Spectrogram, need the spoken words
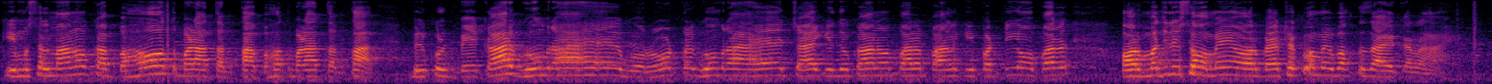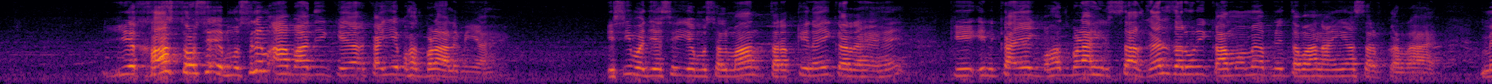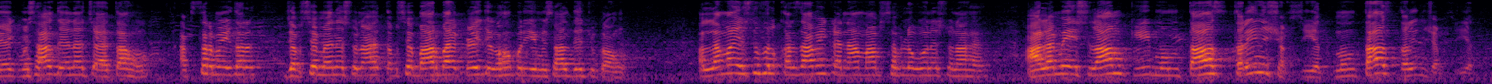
کہ مسلمانوں کا بہت بڑا طبقہ، بہت بڑا طبقہ بالکل بیکار گھوم رہا ہے، وہ روڈ پر گھوم رہا ہے، چائے کی دکانوں پر، پان کی پٹیوں پر اور مجلسوں میں اور بیٹھکوں میں وقت ضائع کر رہا ہے۔ یہ خاص طور سے مسلم آبادی کا یہ بہت بڑا المیہ ہے۔ اسی وجہ سے یہ مسلمان ترقی نہیں کر رہے ہیں کہ ان کا ایک بہت بڑا حصہ غیر ضروری کاموں میں اپنی توانائیاں صرف کر رہا ہے۔ میں ایک مثال دینا چاہتا ہوں۔ اکثر میں ادھر جب سے میں نے سنا ہے تب سے بار بار کئی جگہوں پر یہ مثال دے چکا ہوں۔ علامہ یوسف القرضاوی کا نام آپ سب لوگوں نے سنا ہے۔ عالم اسلام کی ممتاز ترین شخصیت ممتاز ترین شخصیت۔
